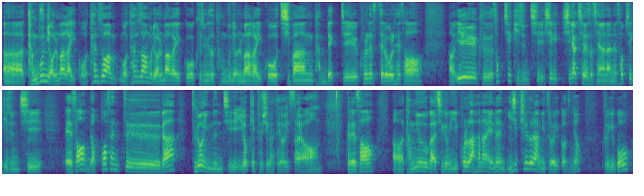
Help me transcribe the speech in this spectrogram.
어, 당분이 얼마가 있고 탄수화 뭐 탄수화물이 얼마가 있고 그 중에서 당분이 얼마가 있고 지방, 단백질, 콜레스테롤 해서 어, 1일 그 섭취 기준치 식, 식약처에서 제한하는 섭취 기준치에서 몇 퍼센트가 들어있는지 이렇게 표시가 되어 있어요. 그래서 어, 당류가 지금 이 콜라 하나에는 27g이 들어있거든요. 그리고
